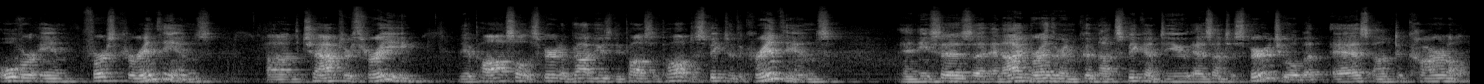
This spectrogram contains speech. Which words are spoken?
over in 1 Corinthians uh, chapter 3 the apostle, the Spirit of God used the apostle Paul to speak to the Corinthians. And he says, uh, And I, brethren, could not speak unto you as unto spiritual, but as unto carnal,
